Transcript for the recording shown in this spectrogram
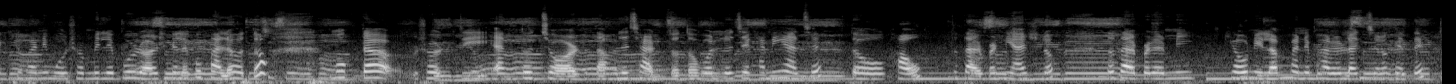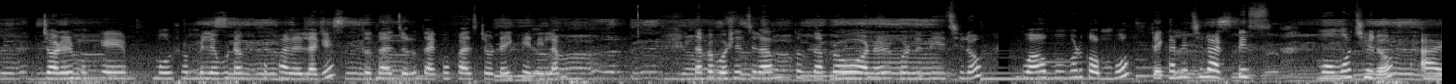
একটুখানি মৌসম্বি লেবুর রস খেলে খুব ভালো হতো। মুখটা সর্দি, এত জ্বর, তাহলে ছাড়তো তো বলল যে এখানেই আছে, তো খাও। তো তারপর নিয়ে আসলো। তো তারপরে আমি খেয়েও নিলাম মানে ভালো লাগছিল খেতে। জ্বরের মুখে মৌসম্বি লেবুটা খুব ভালো লাগে, তো তার জন্য দেখো ফার্স্ট ওটাই খেয়ে নিলাম। তারপর বসেছিলাম, তো তারপর ও অর্ডার করে দিয়েছিল। ওয়াও, মোমোর কম্বো তো এখানে ছিল আট পিস মোমো ছিল আর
